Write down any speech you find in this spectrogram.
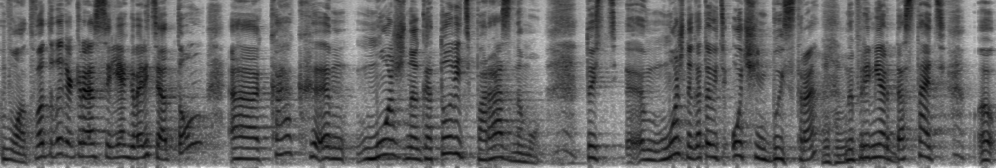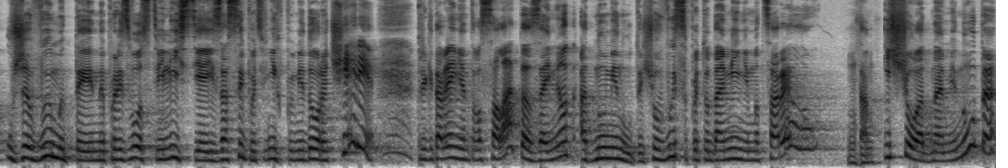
Вот, вот вы как раз, Илья, говорите о том, как эм, можно готовить по-разному. То есть э, можно готовить очень быстро, например, достать э, уже вымытые на производстве листья и засыпать в них помидоры черри. Приготовление этого салата займет одну минуту. Еще высыпать туда мини-моцареллу, там, еще одна минута,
